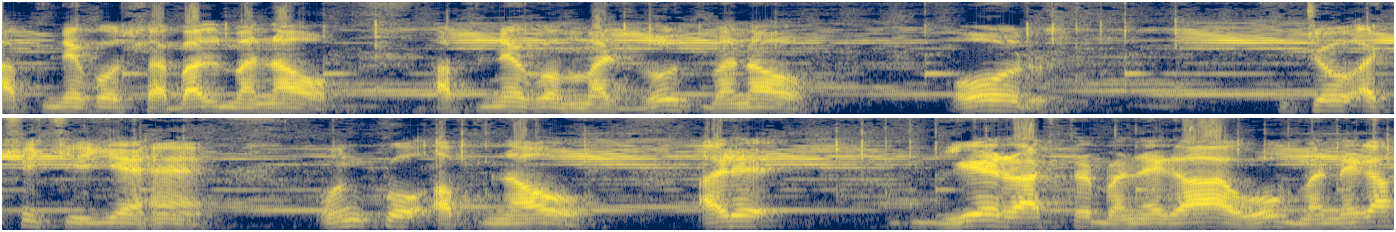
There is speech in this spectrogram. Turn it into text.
अपने को सबल बनाओ। अपने को मज़बूत बनाओ और जो अच्छी चीज़ें हैं, उनको अपनाओ। अरे, ये राष्ट्र बनेगा, वो बनेगा,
